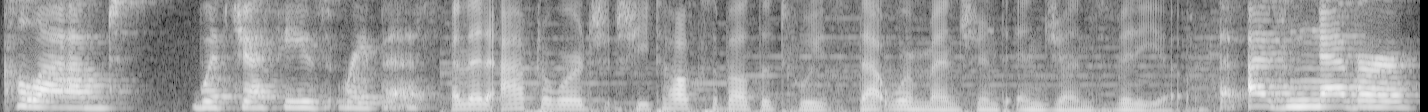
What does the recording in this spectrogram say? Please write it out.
collabed with Jessi's rapist. And then afterwards, she talks about the tweets that were mentioned in Jen's video. I've never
